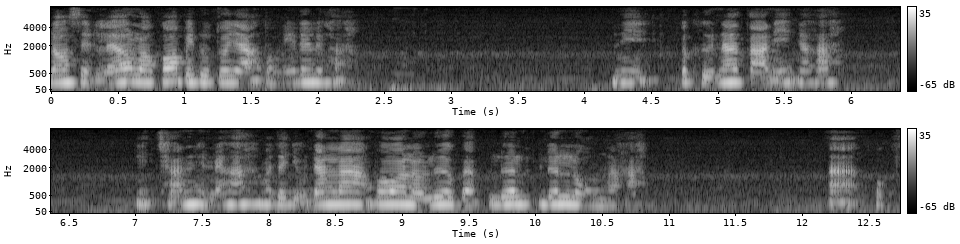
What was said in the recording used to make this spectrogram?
เราเสร็จแล้วเราก็ไปดูตัวอย่างตรงนี้ได้เลยค่ะ นี่ก็คือหน้าตานี้นะคะนี่ชั้นเห็นไหมคะ มันจะอยู่ด้านล่าง เพราะว่าเราเลือกแบบเลื่อนเลื่อนลงนะคะ อ่าโอเค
